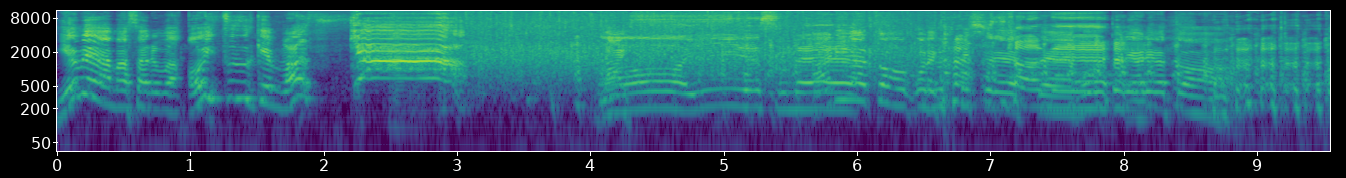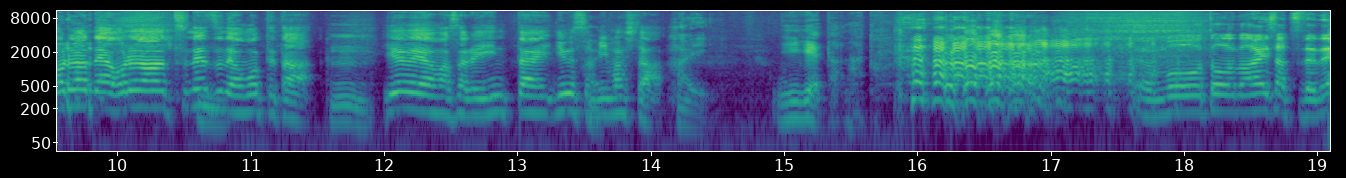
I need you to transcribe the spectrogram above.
夢は勝るは追い続けます。キャおーいいですね。ーありがとうこれ来てくれて。本当にありがとう。これはね俺は常々思ってた、ん。夢は勝る引退ニュース見ました、はい逃げたなと。冒頭の挨拶でね。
